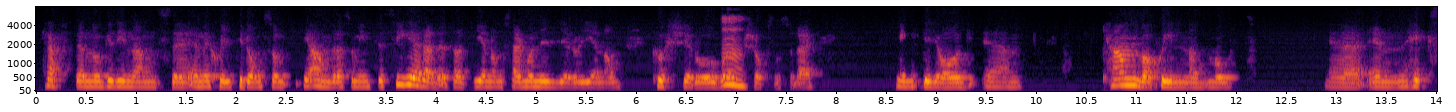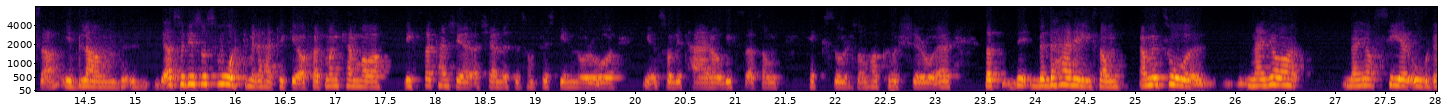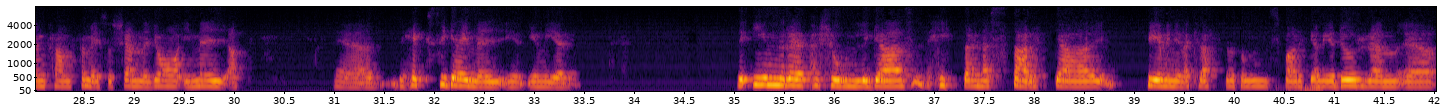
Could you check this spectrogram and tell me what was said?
kraften och gudinnans eh, energi till, dem som, till andra som är intresserade. Så att genom ceremonier och genom kurser och mm. workshops och så där tänker jag eh, kan vara skillnad mot Eh, en häxa ibland. Alltså det är så svårt med det här tycker jag, för att man kan vara, vissa kanske känner sig som prästinnor och är solitära och vissa som häxor som har kurser. Och, eh, så att det, men det här är liksom, ja men så, när jag, när jag ser orden framför mig så känner jag i mig att eh, det häxiga i mig är, är mer det inre personliga, hitta den här starka feminina kraften som sparkar ner dörren eh,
